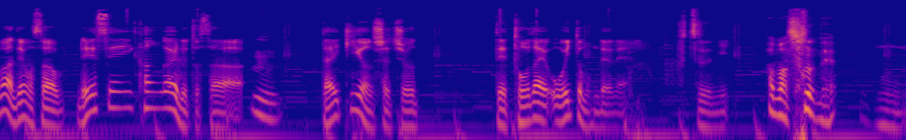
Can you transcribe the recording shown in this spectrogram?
まあでもさ、冷静に考えるとさ、うん。大企業の社長って東大多いと思うんだよね。普通に。あ、まあそうね。うん。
